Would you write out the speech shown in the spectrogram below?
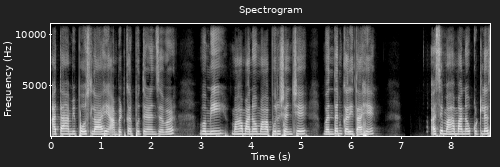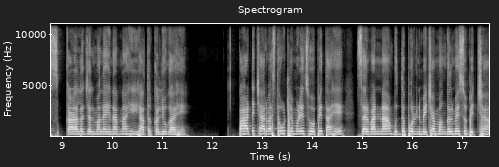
आता आम्ही पोचलो आहे आंबेडकर पुतळ्यांजवळ व मी महामानव महापुरुषांचे वंदन करीत आहे. असे महामानव कुठल्याच काळाला जन्माला येणार नाही ह्या तर कलयुग आहे. पहाटे चार वाजता उठल्यामुळे झोप येत आहे. सर्वांना बुद्ध पौर्णिमेच्या मंगलमय शुभेच्छा.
